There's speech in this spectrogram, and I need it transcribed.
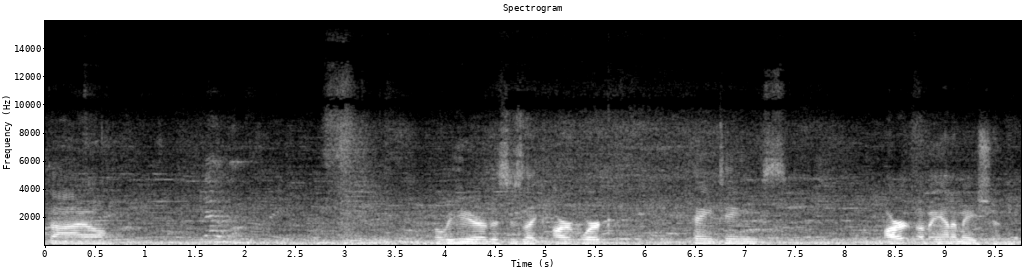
style. Over here, this is like artwork, paintings, art of animation.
